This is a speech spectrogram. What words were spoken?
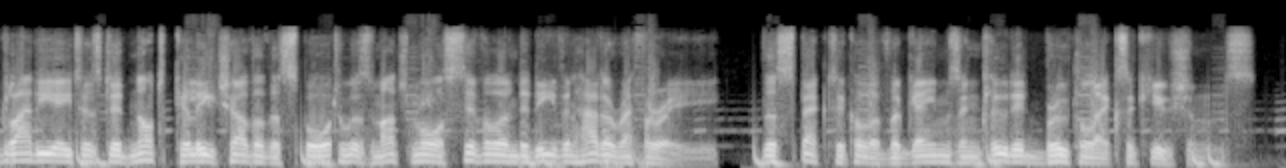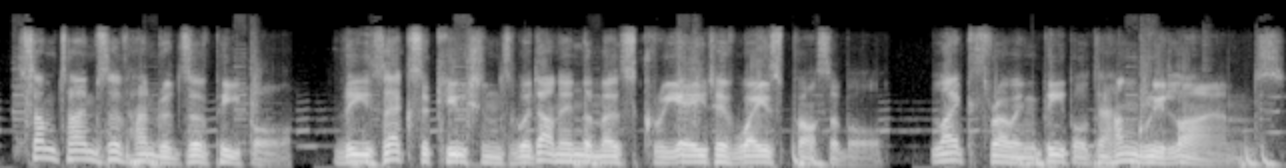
Gladiators did not kill each other the sport was much more civil and it even had a referee. The spectacle of the games included brutal executions. Sometimes of hundreds of people. These executions were done in the most creative ways possible. Like throwing people to hungry lions.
